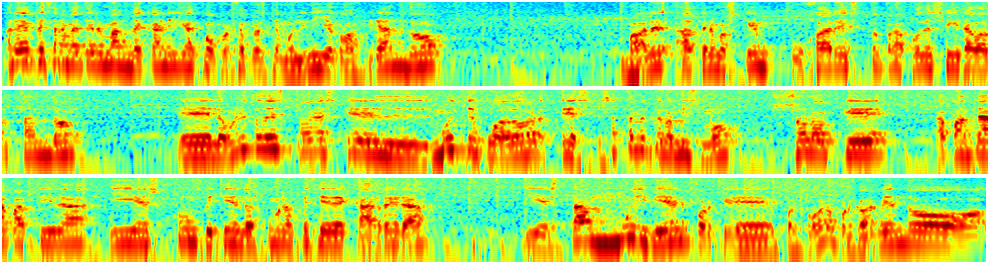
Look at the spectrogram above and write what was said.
Ahora empiezan a meter más mecánicas, como por ejemplo este molinillo que va girando. ¿Vale? Ahora tenemos que empujar esto para poder seguir avanzando. Eh, lo bonito de esto es que el multijugador es exactamente lo mismo, solo que a pantalla partida y es compitiendo, es como una especie de carrera y está muy bien porque, porque bueno, porque vas viendo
